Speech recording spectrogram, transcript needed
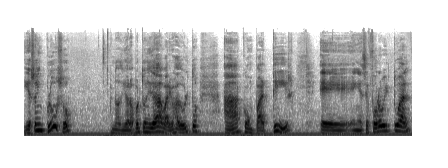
Y eso incluso nos dio la oportunidad a varios adultos a compartir eh, en ese foro virtual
